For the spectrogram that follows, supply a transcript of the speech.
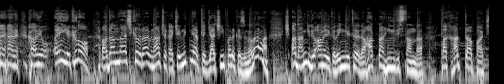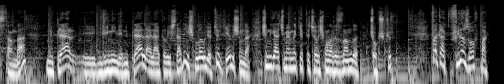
yani hani en yakın o. Adam da aç kalır abi ne yapacak? Hakemlik mi yapacak? Gerçi iyi para kazanıyorlar ama adam gidiyor Amerika'da, İngiltere'de hatta Hindistan'da bak hatta Pakistan'da nükleer e, bilimiyle, nükleerle alakalı işlerde iş bulabiliyor. Türkiye dışında. Şimdi gerçi memlekette çalışmalar hızlandı çok şükür. Fakat filozof bak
